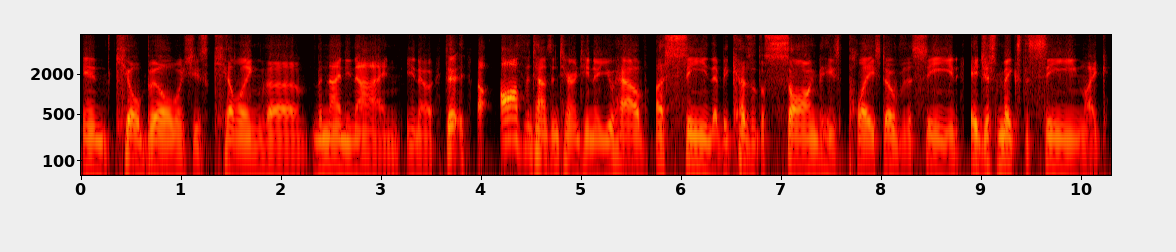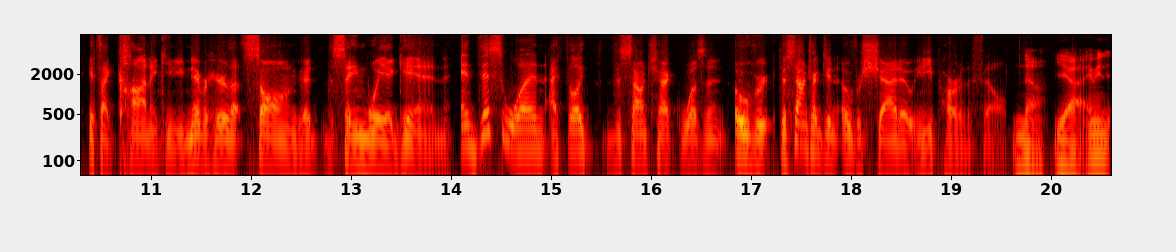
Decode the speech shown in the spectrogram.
in Kill Bill when she's killing the the ninety nine. You know, there, uh, oftentimes in Tarantino you have a scene that because of the song that he's placed over the scene, it just makes the scene like it's iconic and you never hear that song the same way again. And this one, I feel like the soundtrack wasn't over. The soundtrack didn't overshadow any part of the film. No. Yeah. I mean,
